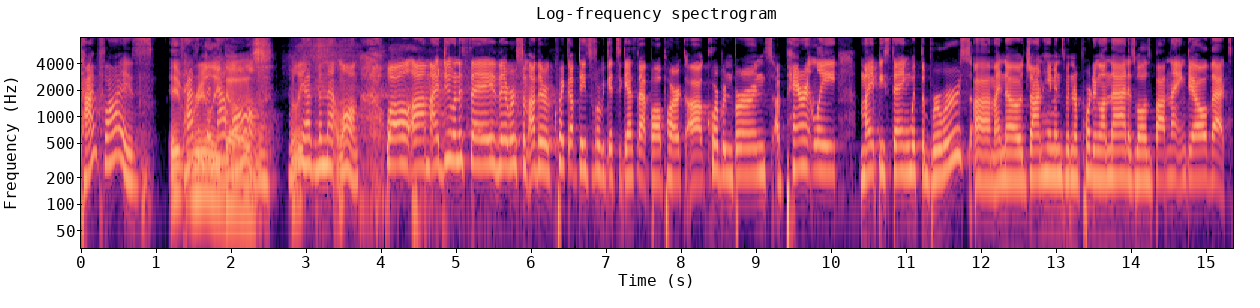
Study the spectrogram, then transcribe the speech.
Time flies. It, it really does. Long. Really hasn't been that long. Well, um, I do want to say there were some other quick updates before we get to guess that ballpark. Uh, Corbin Burnes apparently might be staying with the Brewers. Um, I know Jon Heyman's been reporting on that, as well as Bob Nightingale, that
